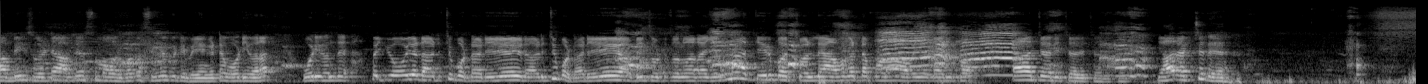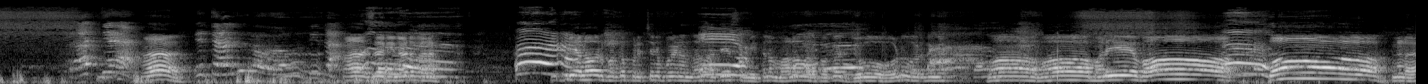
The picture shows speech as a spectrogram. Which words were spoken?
அப்படின்னு சொல்லிட்டு அப்படியே சும்மா ஒரு பக்கம் சிங்கக்குட்டி பையன் கிட்ட ஓடி வர ஓடி வந்து ஐயோ என்னை அடிச்சு போட்டாடே என்னை அடிச்சு போட்டாடே அப்படின்னு சொல்லிட்டு சொல்லுவாரா. என்ன தீர்ப்பை சொல்லு? அவகிட்ட போனா அவன் என்ன அடிப்பான்? ஆ சரி சரி சரி சரி. யார் அடிச்சது? ஆ. ஆ சரி நடு வரேன் இப்படி எல்லாம் ஒரு பக்கம் பிரச்சனை போயிட்டு இருந்தாலும் அதே சமயத்துல மழை ஒரு பக்கம் ஜோன்னு வருதுங்க. வா வா மழையே வா வா. என்னடா?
